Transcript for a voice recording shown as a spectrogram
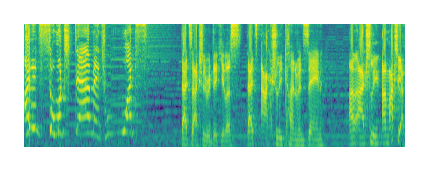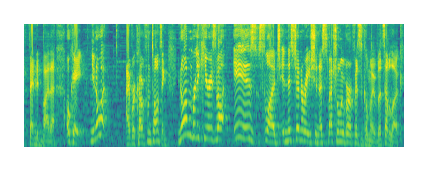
I did so much damage. What? That's actually ridiculous. That's actually kind of insane. I'm actually I'm actually offended by that. Okay, you know what? I've recovered from taunting. You know what I'm really curious about? Is Sludge in this generation a special move or a physical move? Let's have a look.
